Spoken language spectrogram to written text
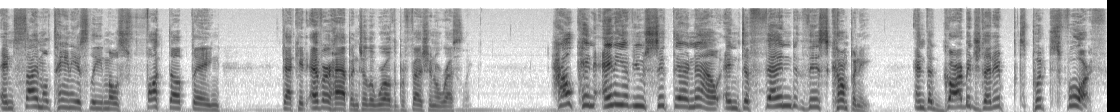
and simultaneously most fucked up thing that could ever happen to the world of professional wrestling. How can any of you sit there now and defend this company and the garbage that it puts forth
